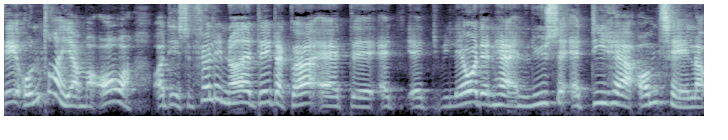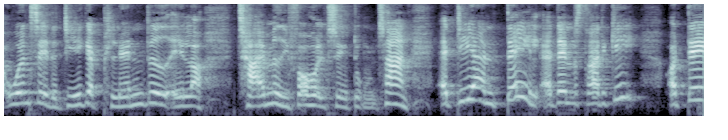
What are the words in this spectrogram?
det undrer jeg mig over, og det er selvfølgelig noget af det, der gør, at, øh, at, at vi laver den her analyse, at de her omtaler, uanset at de ikke er plantet eller timet i forhold til dokumentaren, at de er en del af den strategi, og, det,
